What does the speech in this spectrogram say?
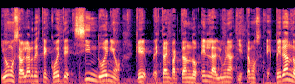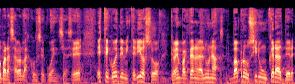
Y vamos a hablar de este cohete sin dueño que está impactando en la Luna y estamos esperando para saber las consecuencias. ¿eh? Este cohete misterioso que va a impactar en la Luna va a producir un cráter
